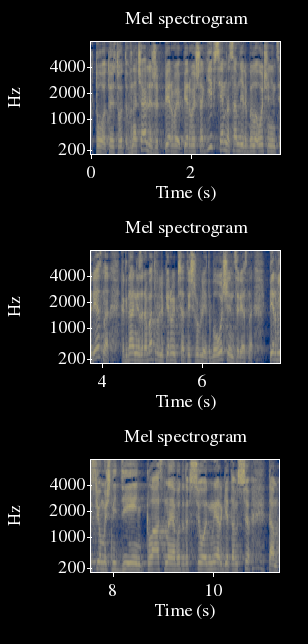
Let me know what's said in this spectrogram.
Кто, то есть вот в начале же, в первые, первые шаги, всем на самом деле было очень интересно, когда они зарабатывали первые 50 тысяч рублей. Это было очень интересно. Первый съемочный день, классная, вот это все, энергия, там все. Там,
